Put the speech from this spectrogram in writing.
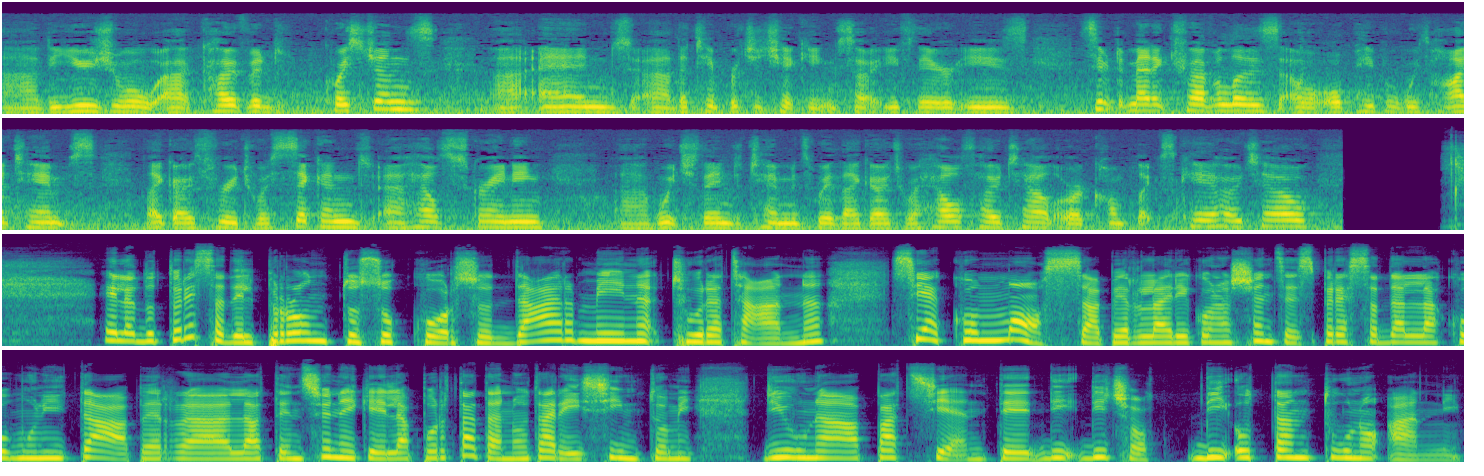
Uh, the usual uh, COVID questions uh, and uh, the temperature checking. So if there is symptomatic travellers or, or, people with high temps, they go through to a second uh, health screening, uh, which then determines whether they go to a health hotel or a complex care hotel. E la dottoressa del pronto soccorso Darmin Turatan si è commossa per la riconoscenza espressa dalla comunità per eh, l'attenzione che l'ha portata a notare i sintomi di una paziente di, 18, di 81 anni.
